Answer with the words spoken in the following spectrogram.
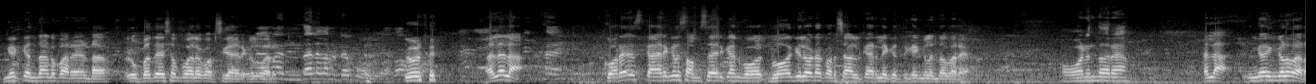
നിങ്ങൾക്ക് എന്താണ് പറയണ്ട? ഒരു ഉപദേശം പോലെ കുറച്ച് കാര്യങ്ങൾ പറയും അല്ലല്ല. കുറെ കാര്യങ്ങൾ സംസാരിക്കാൻ ബ്ലോഗിലൂടെ കുറച്ച് ആൾക്കാരിലേക്ക് എത്തിക്കാൻ നിങ്ങൾ എന്താ പറയാ? ഓനെന്താ പറയാ? അല്ല നിങ്ങൾ നിങ്ങൾ പറ.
